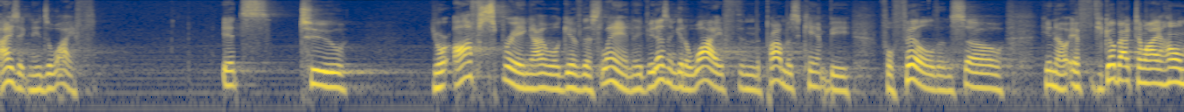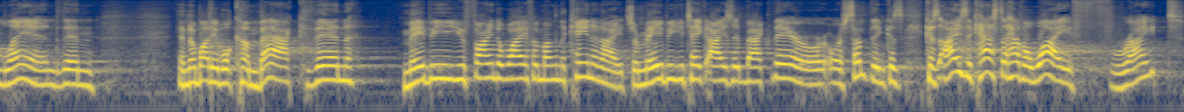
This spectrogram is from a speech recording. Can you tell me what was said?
Isaac needs a wife. It's to your offspring I will give this land. And if he doesn't get a wife, then the promise can't be fulfilled. And so, you know, if you go back to my homeland, then and nobody will come back, then Maybe you find a wife among the Canaanites, or maybe you take Isaac back there, or, or something, because Isaac has to have a wife, right?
